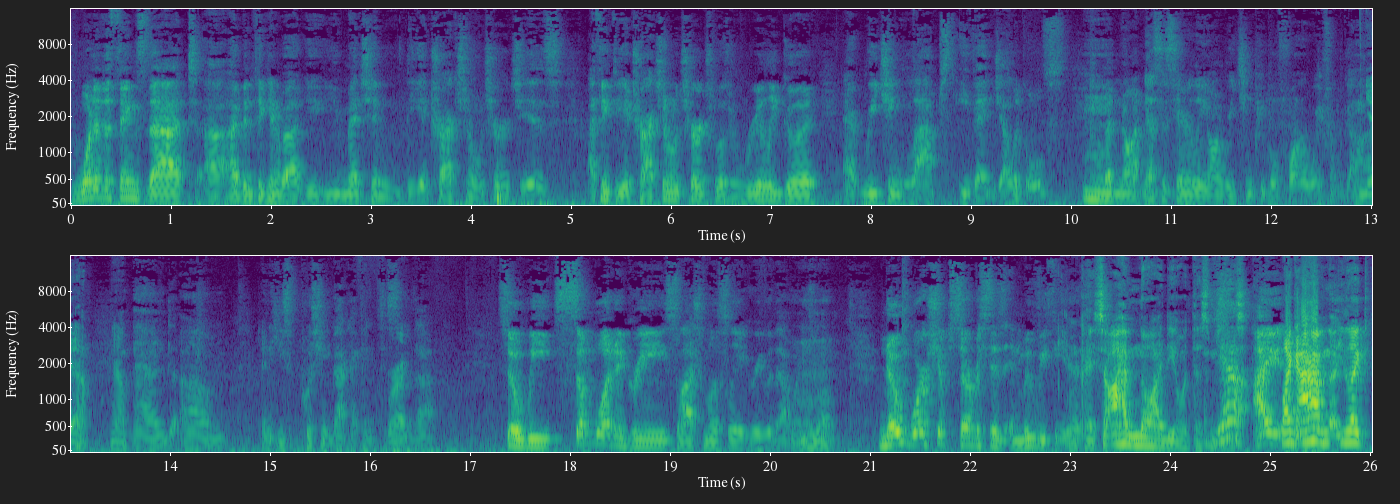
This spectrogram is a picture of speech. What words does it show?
one of the things that uh, I've been thinking about, you, you mentioned the attractional church, is I think the attractional church was really good at reaching lapsed evangelicals, Mhm. but not necessarily on reaching people far away from God yeah, yeah. and um, and he's pushing back, I think, to some Right. of that. So we somewhat agree slash mostly agree with that one Mm-hmm. as well. No worship services in movie theaters. Okay, so I have no idea what this means. Yeah, I like I have no, like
